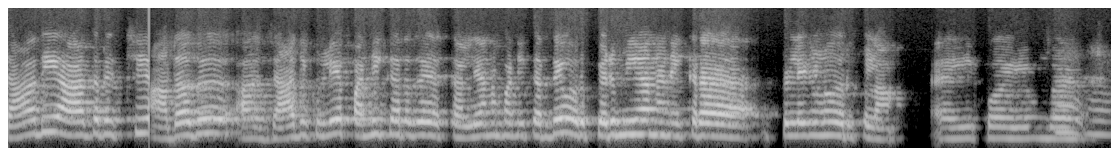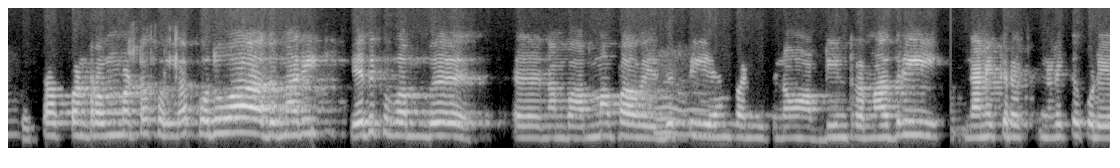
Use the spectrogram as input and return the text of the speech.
ஜாதியை ஆதரிச்சு அதாவது ஜாதிக்குள்ளேயே பண்ணிக்கிறது கல்யாணம் பண்ணிக்கிறதே ஒரு பெருமையா நினைக்கிற பிள்ளைகளும் இருக்கலாம். இப்போ இவங்க டிக்டாக் பண்றவங்க மட்டும் சொல்ல பொதுவா அது மாதிரி எதுக்கு வம்பு? நம்ம அம்மா அப்பாவை எதிர்த்து ஏன் பண்ணிக்கணும் அப்படின்ற மாதிரி நினைக்கிற நினைக்கக்கூடிய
